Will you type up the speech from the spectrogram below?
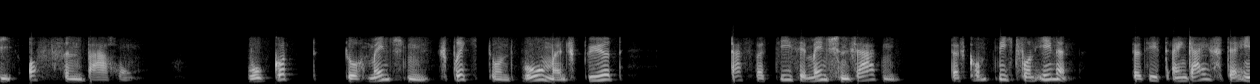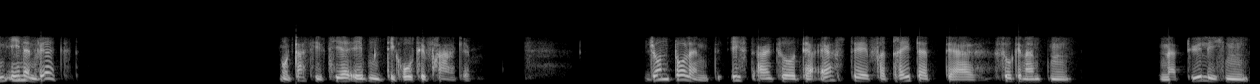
die Offenbarung, wo Gott durch Menschen spricht und wo man spürt, das, was diese Menschen sagen, das kommt nicht von ihnen. Das ist ein Geist, der in ihnen wirkt. Und das ist hier eben die große Frage. John Toland ist also der erste Vertreter der sogenannten natürlichen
